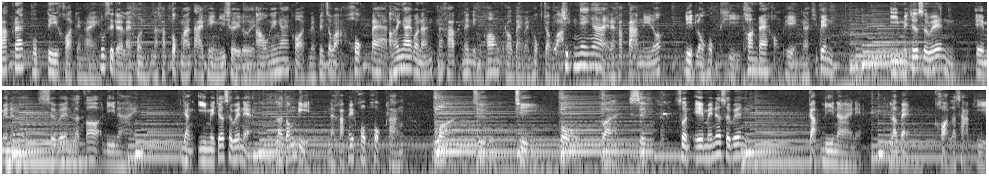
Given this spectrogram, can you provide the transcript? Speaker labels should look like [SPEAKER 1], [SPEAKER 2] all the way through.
[SPEAKER 1] รักแรกพบตีคอร์ดยังไง ลูกศิษย์หลายๆคนนะครับตกมาตายเพลงนี้เฉยเลย เอาง่ายๆก่อนมันเป็นจังหวะ 6 8 เอาให้ง่ายกว่านั้นนะครับในหนึ่งห้องเราแบ่งเป็น 6 จังหวะ คิดง่ายๆนะครับตามนี้เนาะดีดลง 6 ทีท่อนแรกของเพลงนะที่เป็น E major 7 A minor 7 แล้วก็ D9 อย่าง E major 7 เนี่ย เราต้องดีดนะครับให้ครบ 6 ครั้ง one two three four five six ส่วน A minor 7 กับ D9 เนี่ย เราแบ่งคอร์ดละ 3 ที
